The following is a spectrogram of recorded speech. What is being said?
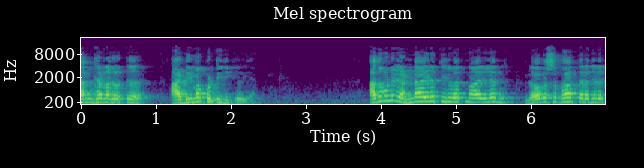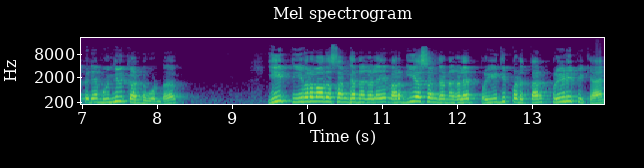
സംഘടനകൾക്ക് അടിമപ്പെട്ടിരിക്കുകയാണ്. അതുകൊണ്ട് രണ്ടായിരത്തി ഇരുപത്തിനാലിലെ ലോക്സഭാ തെരഞ്ഞെടുപ്പിനെ മുന്നിൽ കണ്ടുകൊണ്ട് ഈ തീവ്രവാദ സംഘടനകളെ വർഗീയ സംഘടനകളെ പ്രീതിപ്പെടുത്താൻ പ്രീണിപ്പിക്കാൻ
